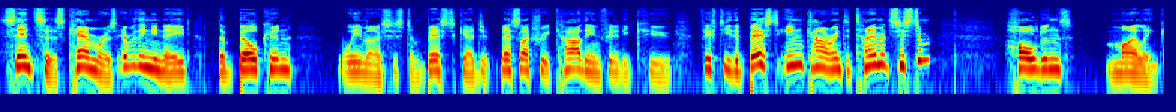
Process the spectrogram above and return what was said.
Sensors, cameras, everything you need. The Belkin Wemo system. Best gadget. Best luxury car, the Infiniti Q50. The best in car entertainment system, Holden's MyLink.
